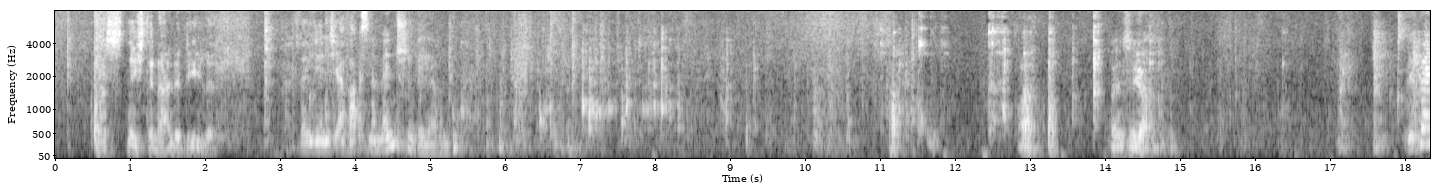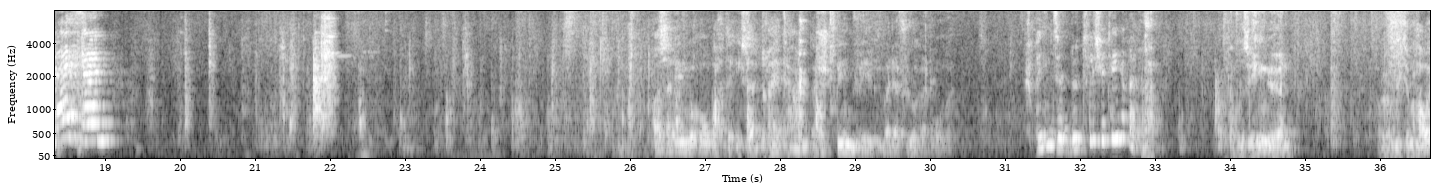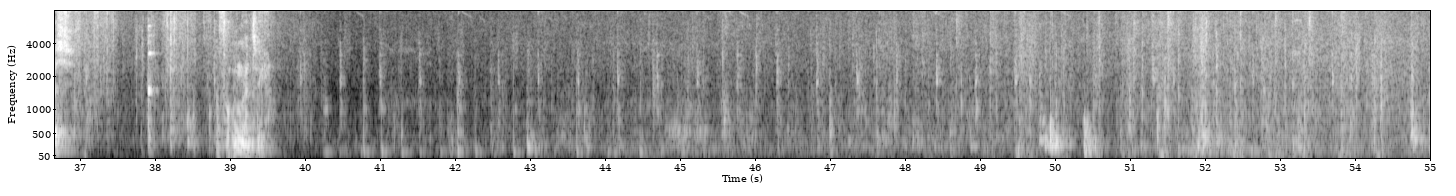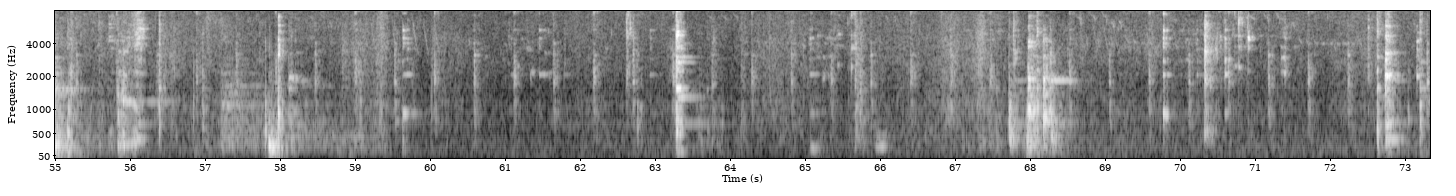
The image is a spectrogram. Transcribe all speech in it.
passt nicht in eine Diele. Als wenn wir nicht erwachsene Menschen wären. Ah, da ist sie ja. Wir können essen! Außerdem beobachte ich seit drei Tagen das Spinnweben bei der Flurgarderobe. Spinnen sind nützliche Tiere. Ja, da wo sie hingehören. Aber doch nicht im Haus. Da verhungern sie ja.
